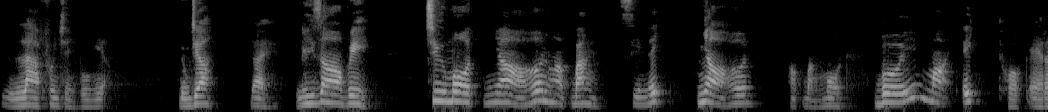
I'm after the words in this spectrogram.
là phương trình vô nghiệm. Đúng chưa? Đây, lý do vì trừ 1 nhỏ hơn hoặc bằng sin x nhỏ hơn hoặc bằng 1 với mọi x thuộc R.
